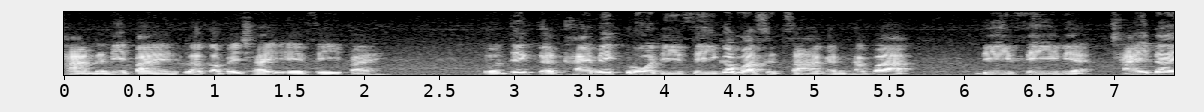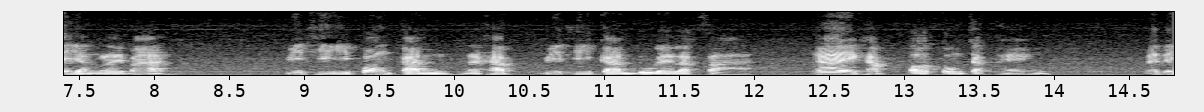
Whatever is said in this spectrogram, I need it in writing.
ผ่านอันนี้ไป แล้วก็ไปใช้ AC ไป ส่วนที่เกิดใครไม่กลัว DC ก็มาศึกษากันครับว่า DC เนี่ยใช้ได้อย่างไรบ้าง วิธีป้องกันนะครับ วิธีการดูแลรักษาง่ายครับ ต่อตรงจากแผง ไม่ได้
